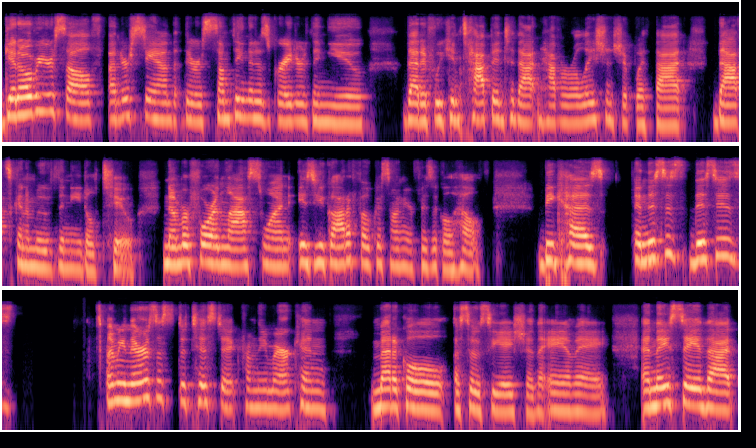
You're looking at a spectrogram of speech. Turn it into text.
get over yourself, understand that there is something that is greater than you. That if we can tap into that and have a relationship with that, that's going to move the needle too. Number four and last one is you got to focus on your physical health because, and this is, this is, I mean, there is a statistic from the American Medical Association, the AMA, and they say that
